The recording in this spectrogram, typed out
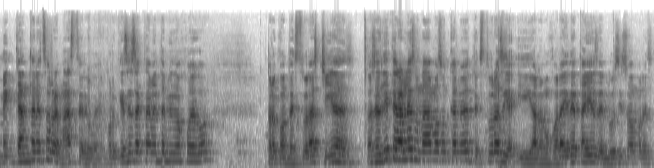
me encantan estos remaster, güey, porque es exactamente el mismo juego, pero con texturas chidas. O sea, literal, es nada más un cambio de texturas y, y a lo mejor hay detalles de luz y sombras.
